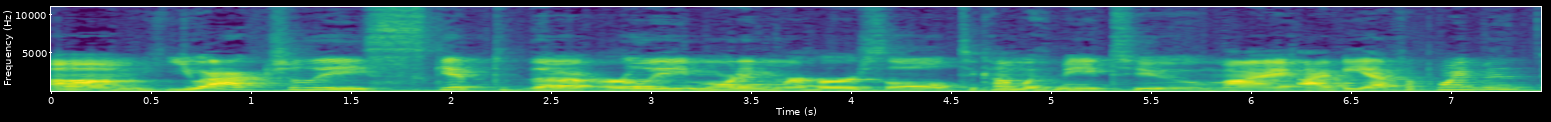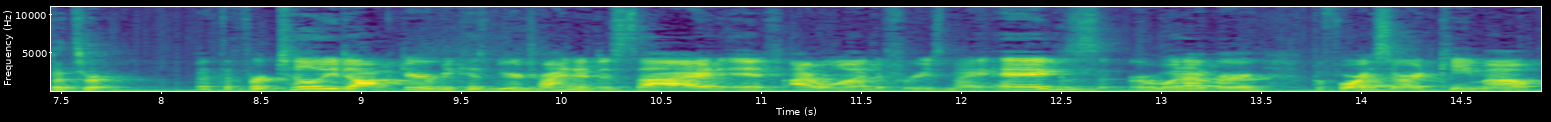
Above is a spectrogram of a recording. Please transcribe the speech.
Um, you actually skipped the early morning rehearsal to come with me to my IVF appointment That's right. with the fertility doctor because we were trying to decide if I wanted to freeze my eggs or whatever before I started chemo.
